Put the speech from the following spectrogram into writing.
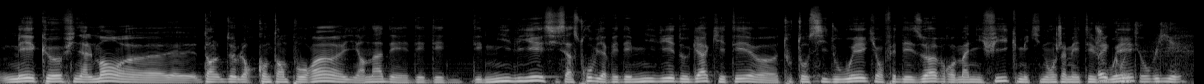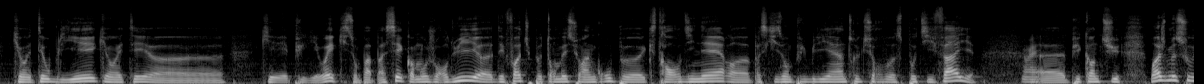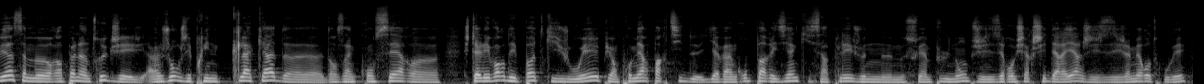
Mais que finalement, euh, dans, de leurs contemporains, il y en a des, des- des- des milliers, si ça se trouve, il y avait des milliers de gars qui étaient euh, tout aussi doués, qui ont fait des œuvres magnifiques, mais qui n'ont jamais été Ouais, qui ont jouées, été oubliés. qui ont été oubliés, qui ont été... euh, qui, et puis, ouais, qui sont pas passés. Comme aujourd'hui, euh, des fois, tu peux tomber sur un groupe extraordinaire parce qu'ils ont publié un truc sur Spotify. Ouais. Euh, puis quand tu, moi je me souviens, ça me rappelle un truc. J'ai un jour j'ai pris une claquade euh, dans un concert. euh, J'étais allé voir des potes qui jouaient. Et puis en première partie, de- il y avait un groupe parisien qui s'appelait, je ne me souviens plus le nom. puis je les ai recherchés derrière, je les ai jamais retrouvés.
